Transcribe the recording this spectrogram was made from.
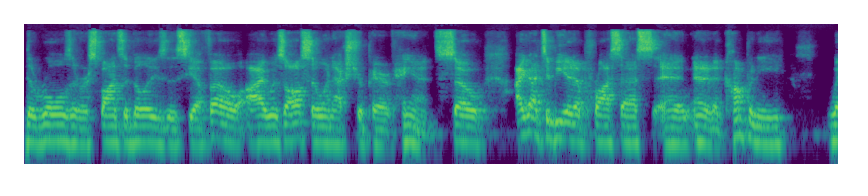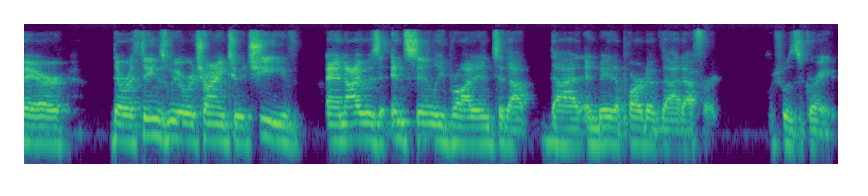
the roles and responsibilities of the CFO, I was also an extra pair of hands. So I got to be at a process and, and, at a company where there were things we were trying to achieve, and I was instantly brought into that that and made a part of that effort, which was great.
